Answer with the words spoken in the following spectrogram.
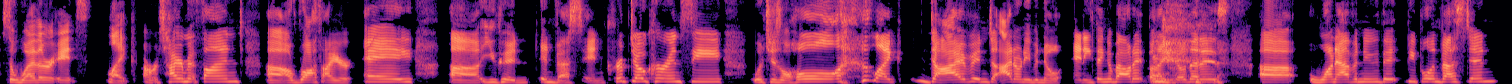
So, whether it's like a retirement fund, uh, a Roth IRA, uh, you could invest in cryptocurrency, which is a whole like dive into, I don't even know anything about it, but I know that is uh, one avenue that people invest in.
